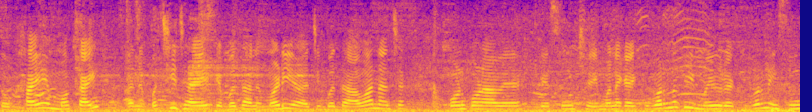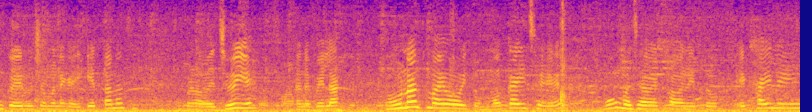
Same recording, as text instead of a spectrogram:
તો ખાઈએ મકાઈ અને પછી જાય કે બધાને મળીએ, હજી બધા આવવાના છે. કોણ કોણ આવે, કે શું છે, એ મને કાંઈ ખબર નથી, મયુરે ખબર નહીં શું કર્યું છે, મને કાંઈ કહેતા નથી. પણ હવે જોઈએ અને પહેલાં ભવનાથમાં આવ્યો હોય તો મકાઈ છે એ. બહુ મજા આવે ખાવાની તો એ ખાઈ લઈએ.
